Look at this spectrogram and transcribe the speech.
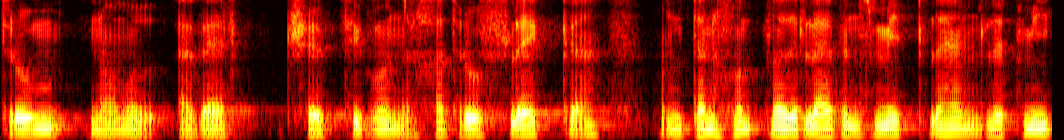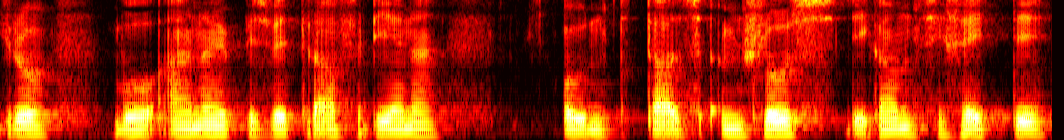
darum nochmal eine Wertschöpfung, die er drauflegen kann. Und dann kommt noch der Lebensmittelhändler, die Migro, der auch noch etwas daran verdienen Und dass am Schluss die ganze Kette,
